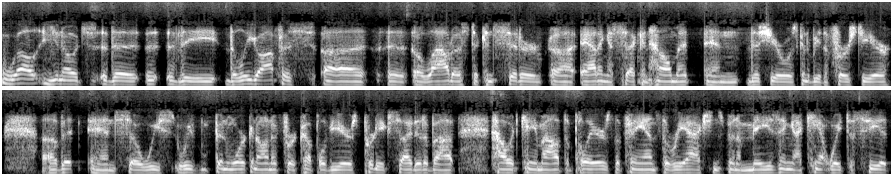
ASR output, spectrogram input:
Well, you know, it's the the the league office uh, uh, allowed us to consider uh, adding a second helmet, and this year was going to be the first year of it, and so we we've been working on it for a couple of years. Pretty excited about how it came out. The players, the fans, the reaction's been amazing. I can't wait to see it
